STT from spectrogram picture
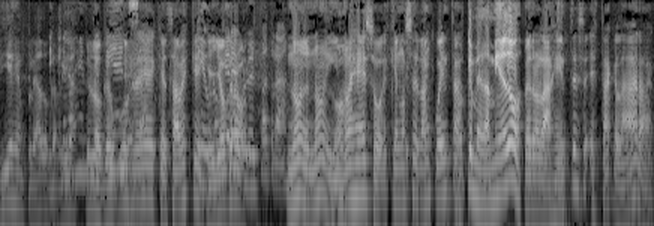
diez empleados que Es que la había. gente Lo que ocurre es que, ¿sabes qué? que Que, uno yo creo... No, no, y No. no. es eso, es que no se dan cuenta. Es que me da miedo. Pero la gente está clara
